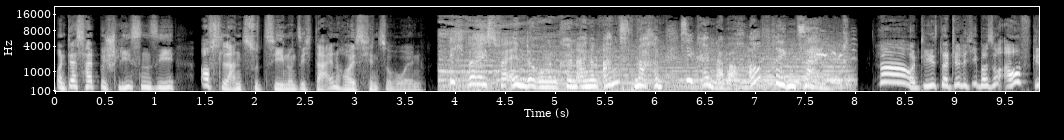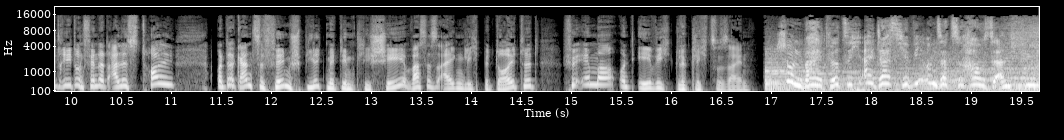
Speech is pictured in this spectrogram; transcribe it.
und deshalb beschließen sie, aufs Land zu ziehen und sich da ein Häuschen zu holen. Ich weiß, Veränderungen können einem Angst machen, sie können aber auch aufregend sein. Und die ist natürlich immer so aufgedreht und findet alles toll. Und der ganze Film spielt mit dem Klischee, was es eigentlich bedeutet, für immer und ewig glücklich zu sein. Schon bald wird sich all das hier wie unser Zuhause anfühlen.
